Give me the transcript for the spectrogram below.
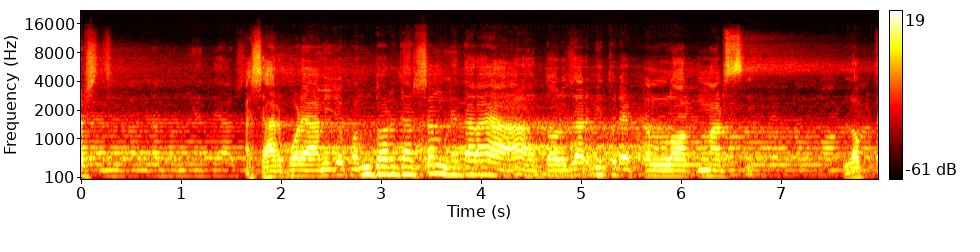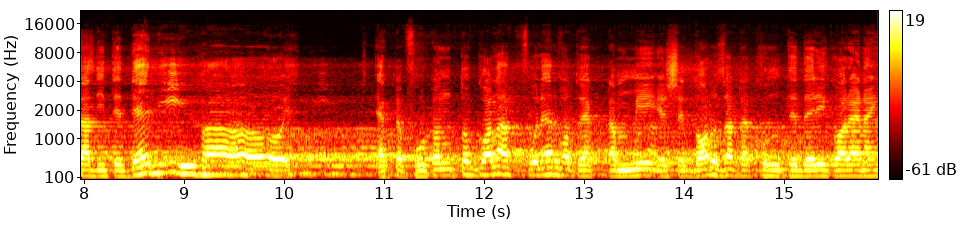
আসছে। আসার পরে আমি যখন দরজার সামনে দাঁড়ায় দরজার ভিতরে একটা লক মারছি। লকটা দিতে দেরি হয়। একটা ফুটন্ত গলাপ ফুলের মতো একটা মেয়ে এসে দরজাটা খুলতে দেরি করে নাই।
